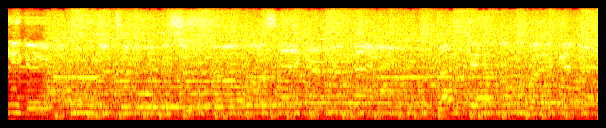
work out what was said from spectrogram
目が言う実に瞬間を探るだけのわけ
